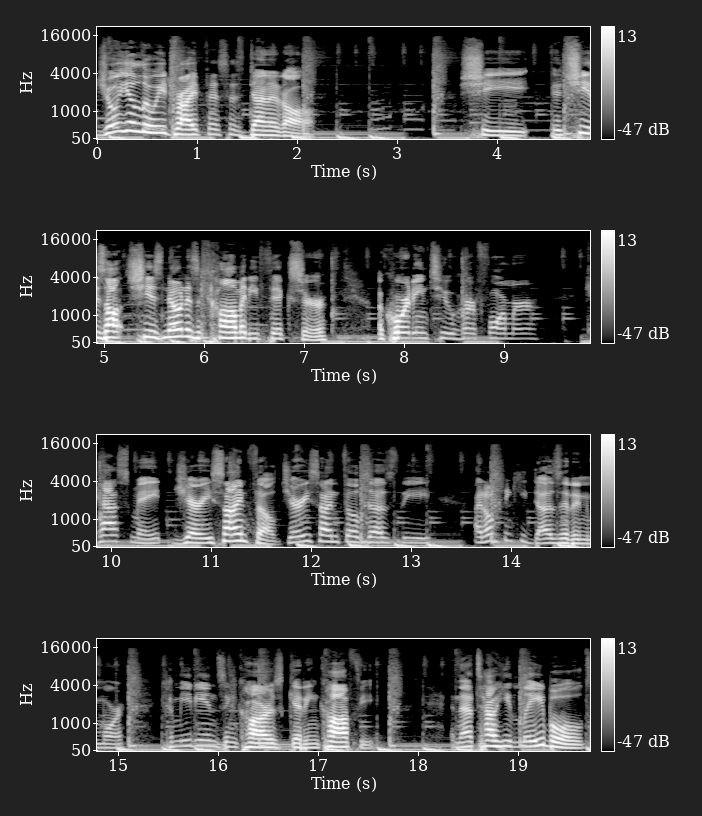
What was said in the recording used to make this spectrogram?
Julia Louis Dreyfus has done it all. She she's all, she is known as a comedy fixer, according to her former castmate Jerry Seinfeld. Jerry Seinfeld does the I don't think he does it anymore. Comedians in cars getting coffee. And that's how he labeled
